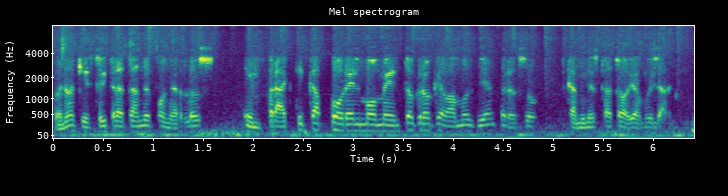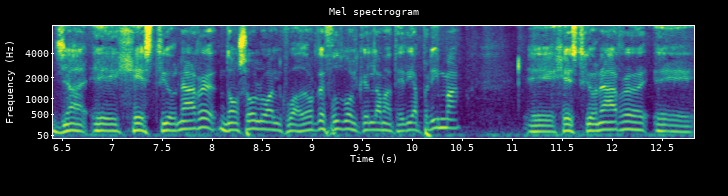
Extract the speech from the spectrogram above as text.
bueno, aquí estoy tratando de ponerlos en práctica. Por el momento creo que vamos bien, pero eso, el camino está todavía muy largo. Ya, eh, gestionar no solo al jugador de fútbol, que es la materia prima, eh, gestionar eh,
